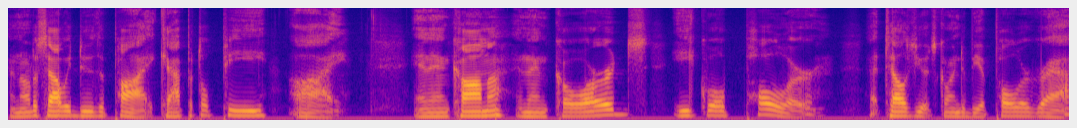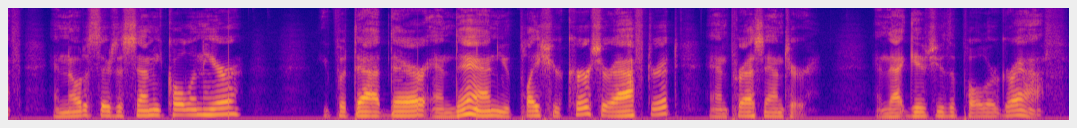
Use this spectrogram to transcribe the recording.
Now notice how we do the pi, capital P, I. And then comma, and then coords equal polar. That tells you it's going to be a polar graph. And notice there's a semicolon here. You put that there and then you place your cursor after it and press enter. And that gives you the polar graph.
